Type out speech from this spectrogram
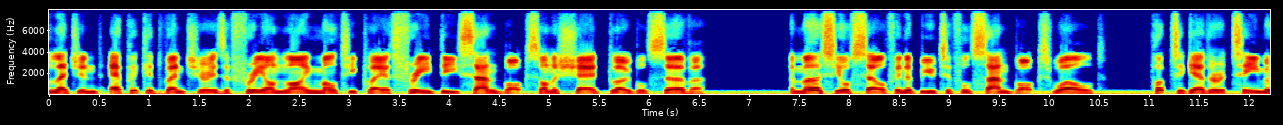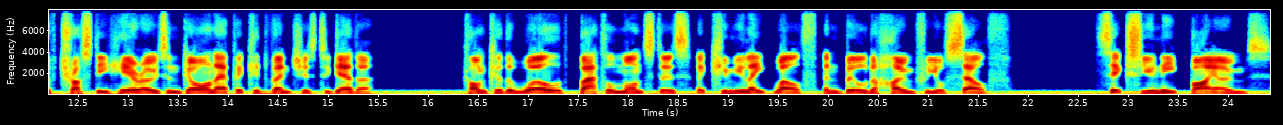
Legend Epic Adventure is a free online multiplayer 3D sandbox on a shared global server. Immerse yourself in a beautiful sandbox world. Put together a team of trusty heroes and go on epic adventures together. Conquer the world, battle monsters, accumulate wealth, and build a home for yourself. 6 unique biomes.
